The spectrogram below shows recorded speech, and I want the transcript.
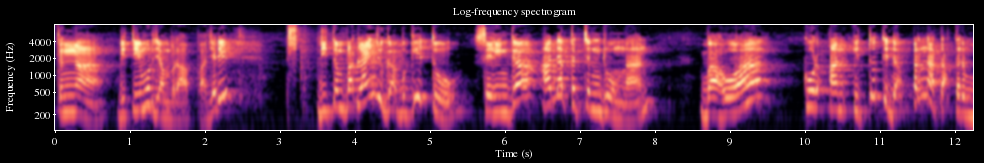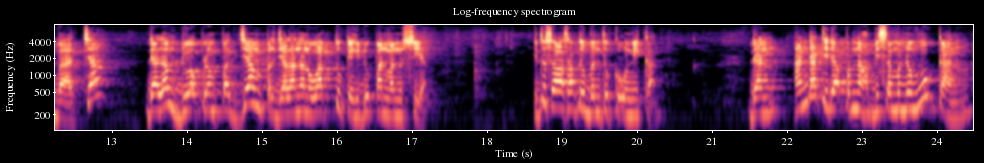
tengah, di timur jam berapa? Jadi di tempat lain juga begitu. Sehingga ada kecenderungan bahwa Quran itu tidak pernah tak terbaca dalam 24 jam perjalanan waktu kehidupan manusia. Itu salah satu bentuk keunikan. Dan Anda tidak pernah bisa menemukan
